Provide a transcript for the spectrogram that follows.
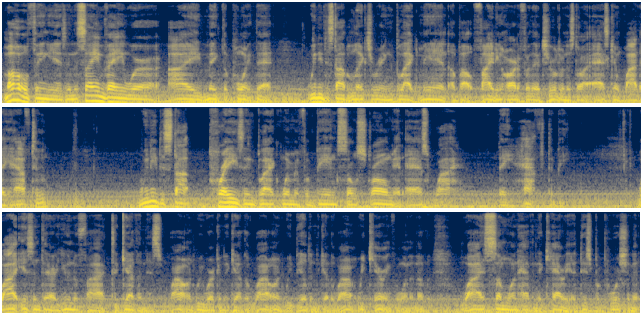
my whole thing is in the same vein where I make the point that we need to stop lecturing black men about fighting harder for their children and start asking why they have to. We need to stop praising black women for being so strong and ask why they have to be. Why isn't there a unified togetherness? Why aren't we working together? Why aren't we building together? Why aren't we caring for one another? Why is someone having to carry a disproportionate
